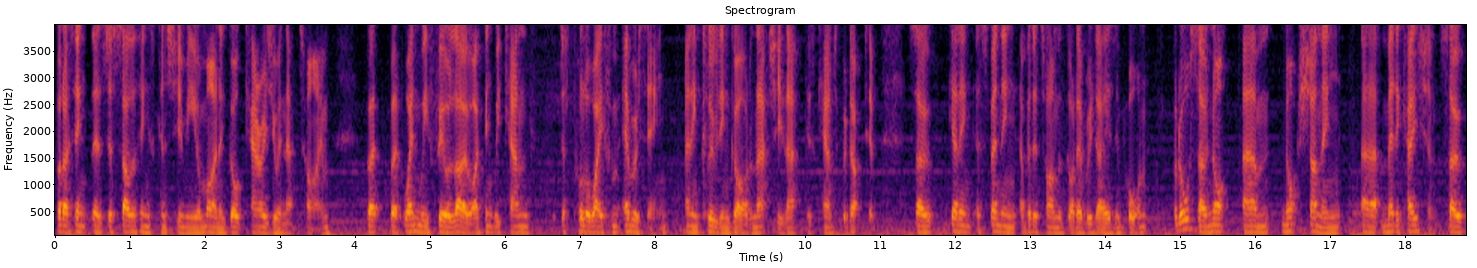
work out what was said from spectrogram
but I think there's just other things consuming your mind, and God carries you in that time. But but when we feel low, I think we can just pull away from everything and including God, and actually that is counterproductive. So getting uh, spending a bit of time with God every day is important, but also not um, not shunning uh, medication. So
